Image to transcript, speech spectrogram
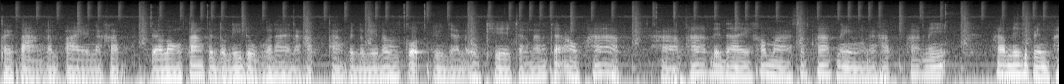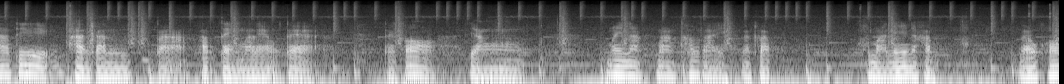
แตกต่างกันไปนะครับเดี๋ยวลองตั้งเป็นตัวนี้ดูก็ได้นะครับ ตั้งเป็นตัวนี้แล้วก็กดยืนยันโอเค จากนั้นก็เอาภาพหาภาพใดๆเข้ามาสักภาพหนึ่งนะครับ ภาพนี้ภาพนี้จะเป็นภาพที่ผ่านการปรับแต่งมาแล้ว แต่แต่ก็ยังไม่หนักมากเท่าไหร่นะครับ ประมาณนี้นะครับ แล้วก็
